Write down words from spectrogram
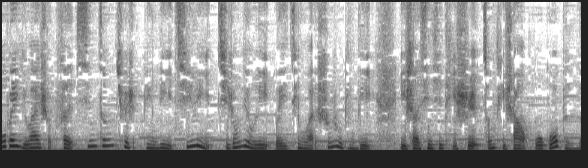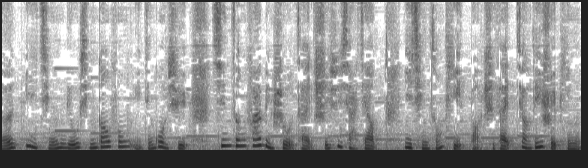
湖北以外省份新增确诊病例七例，其中六例为境外输入病例。以上信息提示，总体上，我国本轮疫情流行高峰已经过去，新增发病数在持续下降，疫情总体保持在较低水平。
